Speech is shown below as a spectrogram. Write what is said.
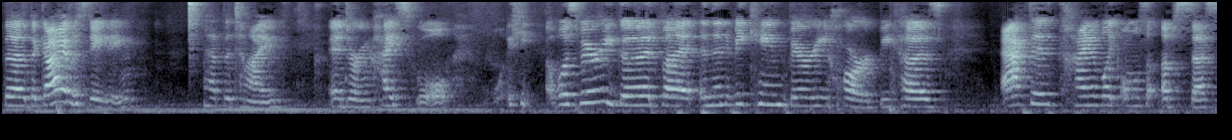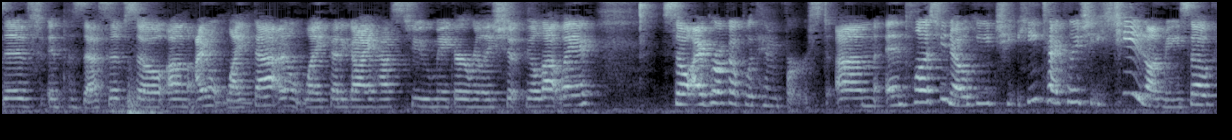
the, the guy I was dating at the time and during high school, he was very good, but, and then it became very hard because acted kind of like almost obsessive and possessive. So um, I don't like that. I don't like that a guy has to make our relationship feel that way. So I broke up with him first. Um, and plus, you know, he he technically he cheated on me. So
